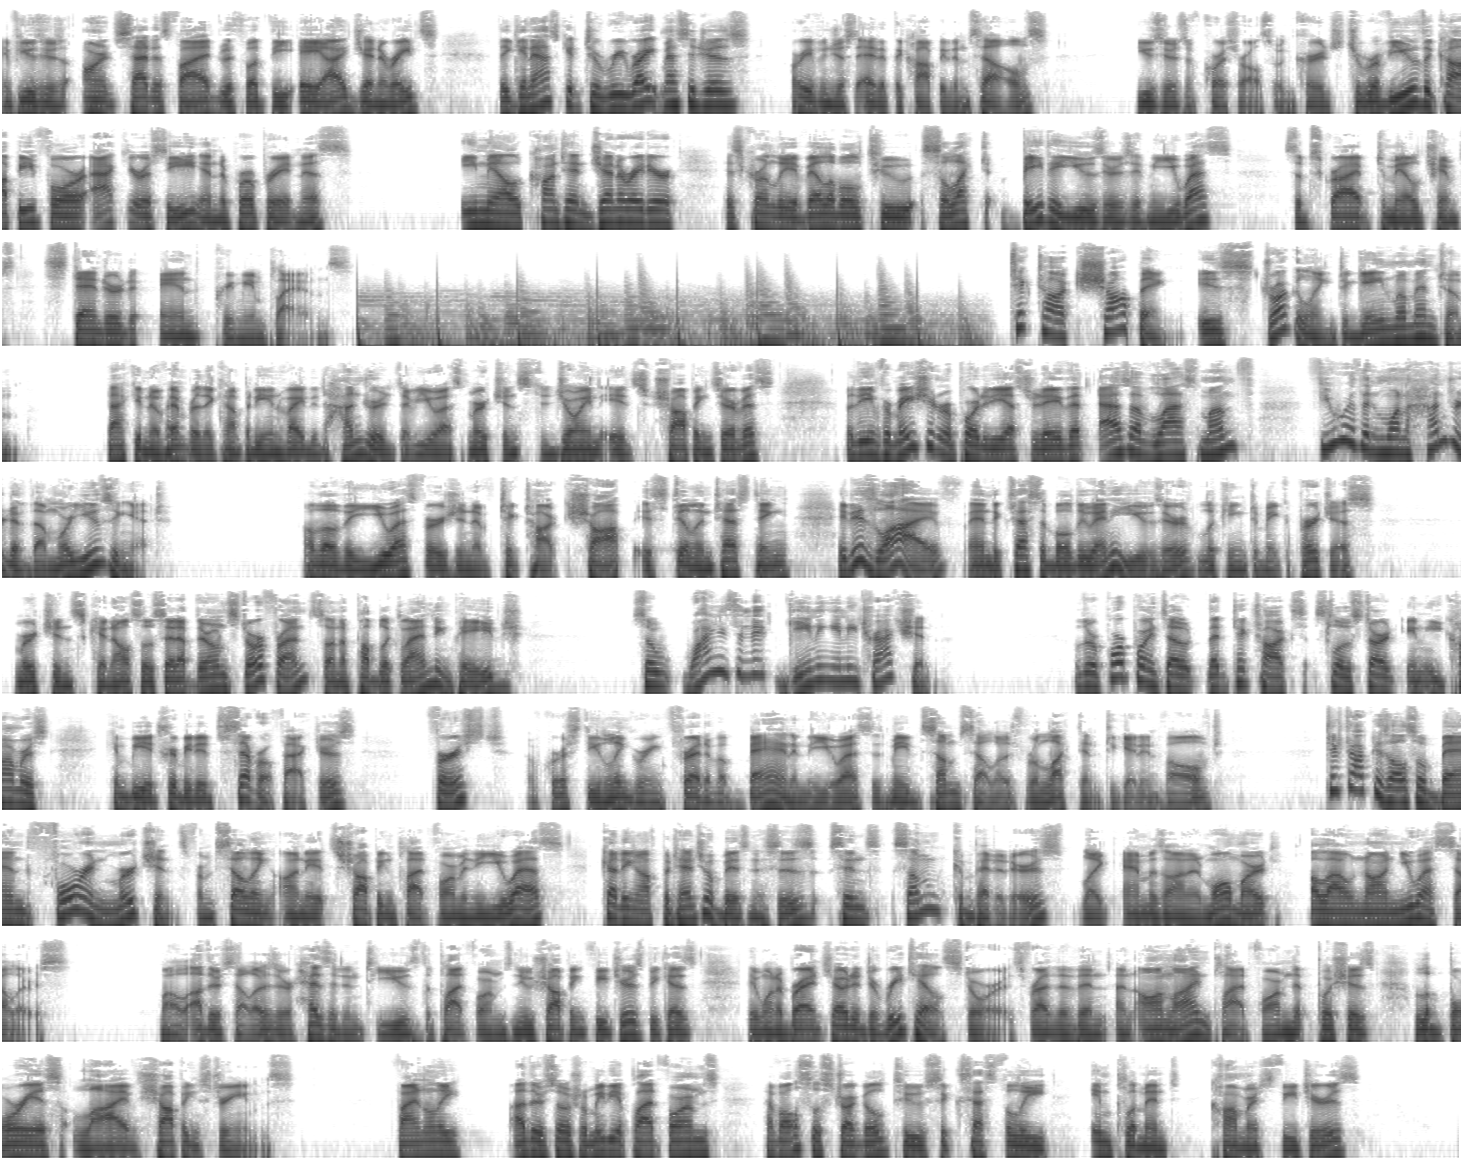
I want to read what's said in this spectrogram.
If users aren't satisfied with what the AI generates, they can ask it to rewrite messages or even just edit the copy themselves. Users, of course, are also encouraged to review the copy for accuracy and appropriateness. Email Content Generator is currently available to select beta users in the US. Subscribe to MailChimp's standard and premium plans. TikTok shopping is struggling to gain momentum. Back in November, the company invited hundreds of US merchants to join its shopping service, but the information reported yesterday that as of last month, fewer than 100 of them were using it. Although the US version of TikTok Shop is still in testing, it is live and accessible to any user looking to make a purchase. Merchants can also set up their own storefronts on a public landing page. So why isn't it gaining any traction? Well, the report points out that TikTok's slow start in e-commerce can be attributed to several factors. First, of course, the lingering threat of a ban in the US has made some sellers reluctant to get involved. TikTok has also banned foreign merchants from selling on its shopping platform in the US, cutting off potential businesses since some competitors, like Amazon and Walmart, allow non US sellers. While other sellers are hesitant to use the platform's new shopping features because they want to branch out into retail stores rather than an online platform that pushes laborious live shopping streams. Finally, other social media platforms have also struggled to successfully implement commerce features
